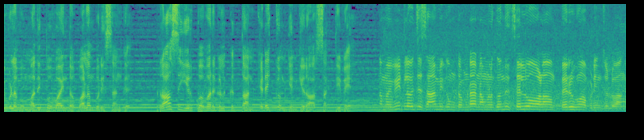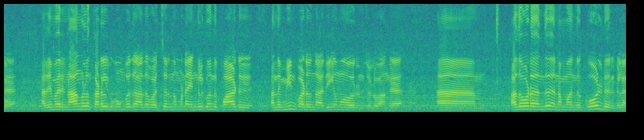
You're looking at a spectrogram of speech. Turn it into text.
இவ்வளவு மதிப்பு வாய்ந்த வலம்புரி சங்கு ராசி இருப்பவர்களுக்குத்தான் கிடைக்கும் என்கிறார் சக்திவேல். நம்ம வீட்டில் வச்சு சாமி கும்பிட்டோம்னா நம்மளுக்கு வந்து செல்வம் வளம் பெருகும் அப்படின்னு சொல்லுவாங்க. அதே மாதிரி நாங்களும் கடலுக்கு போகும்போது அதை வச்சுருந்தோம்னா எங்களுக்கு வந்து பாடு அந்த மீன் பாடு வந்து அதிகமாக வரும்னு சொல்லுவாங்க. அதோட வந்து நம்ம அந்த கோல்டு இருக்குல்ல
